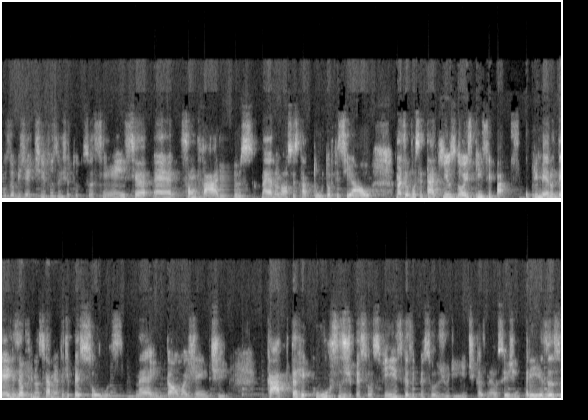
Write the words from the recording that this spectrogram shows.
Os objetivos do Instituto Sua Ciência é, são vários, né, no nosso estatuto oficial, mas eu vou citar aqui os dois principais. O primeiro deles é o financiamento de pessoas, né? Então a gente capta recursos de pessoas físicas e pessoas jurídicas, né, ou seja, empresas.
